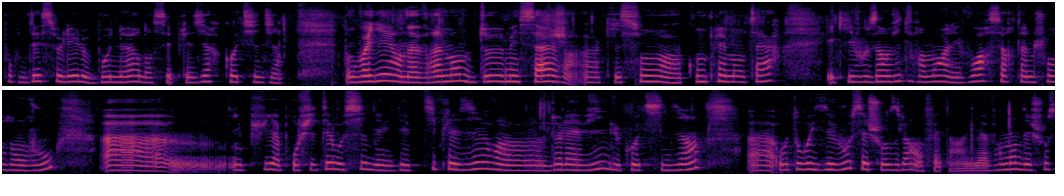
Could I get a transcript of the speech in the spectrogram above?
pour déceler le bonheur dans ses plaisirs quotidiens. Donc voyez, on a vraiment deux messages euh, qui sont euh, complémentaires et qui vous invitent vraiment à aller voir certaines choses en vous. et puis à profiter aussi des, petits plaisirs de la vie, du quotidien, euh, autorisez-vous ces choses-là en fait. Hein. Il y a vraiment des choses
